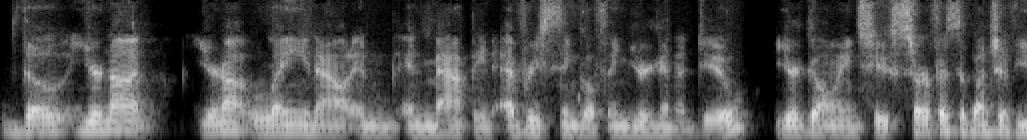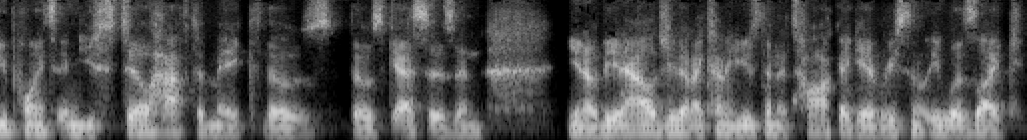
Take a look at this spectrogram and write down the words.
though you're not you're not laying out and, and mapping every single thing you're going to do. You're going to surface a bunch of viewpoints and you still have to make those those guesses. And you know the analogy that i kind of used in a talk i gave recently was like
